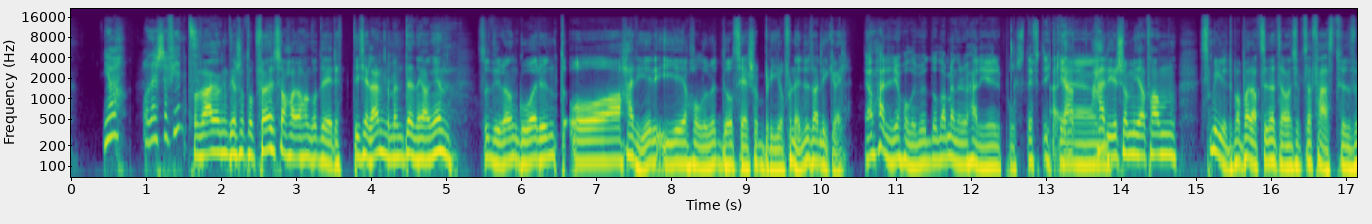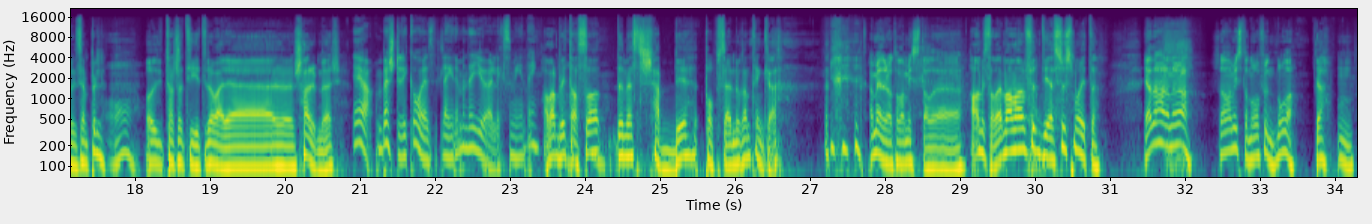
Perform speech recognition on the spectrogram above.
ja, og det er så fint. For hver gang de har slått opp før, så har jo han gått rett i kjelleren. Men denne gangen så driver han går rundt og herjer i Hollywood og ser så blid og fornøyd ut allikevel. Ja, Han herjer i Hollywood, og da mener du herjer positivt, ikke Ja, herjer så mye at han smiler til paparazzoen etter at han har kjøpt seg fastfood, f.eks. Oh. Og tar seg tid til å være sjarmør. Ja, Børster ikke håret sitt lenger, men det gjør liksom ingenting. Han har blitt altså den mest shabby popstjernen du kan tenke deg. Jeg mener du at han har mista det Han har mista det, men han har funnet Jesus, må vite. Ja, det har han jo, ja. Så han har mista noe og funnet noe, da. Ja. Mm.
